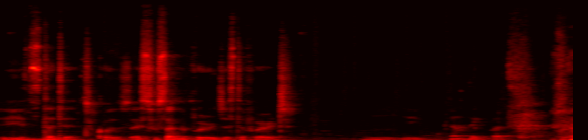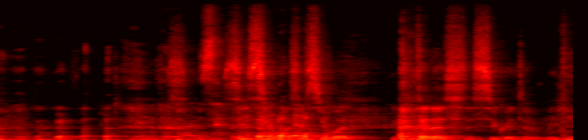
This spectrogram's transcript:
It started because I saw some people register for it. Hmm. You can take part. Then tell us. since you want, since you want, you can tell us the secret of winning.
